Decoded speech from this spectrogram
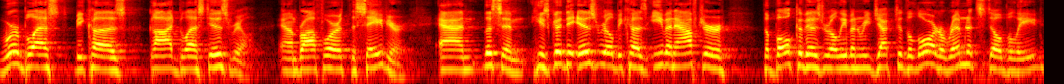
we're blessed because God blessed Israel and brought forth the Savior. And listen, he's good to Israel because even after the bulk of Israel even rejected the Lord, a remnant still believed,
